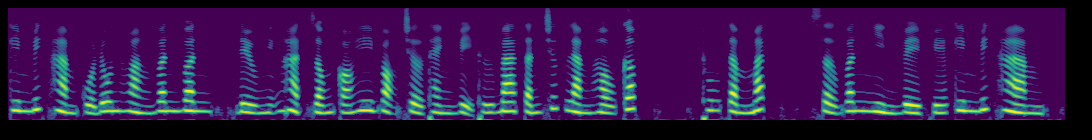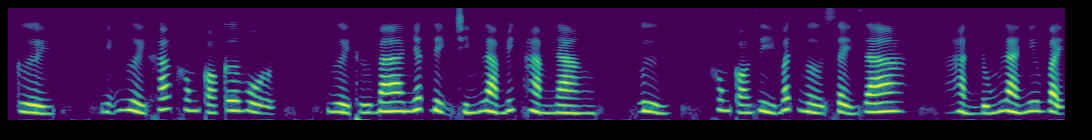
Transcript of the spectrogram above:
Kim Bích Hàm của Đôn Hoàng vân vân, đều những hạt giống có hy vọng trở thành vị thứ ba tấn chức làm hầu cấp. Thu tầm mắt, Sở Vân nhìn về phía Kim Bích Hàm, cười. Những người khác không có cơ hội. Người thứ ba nhất định chính là Bích Hàm nàng. Ừ, không có gì bất ngờ xảy ra. Hẳn đúng là như vậy.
